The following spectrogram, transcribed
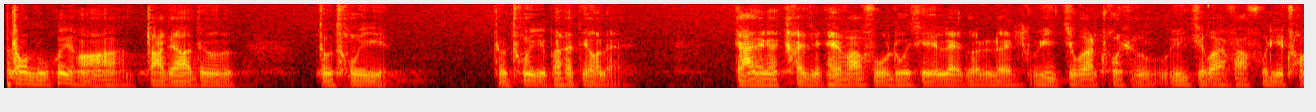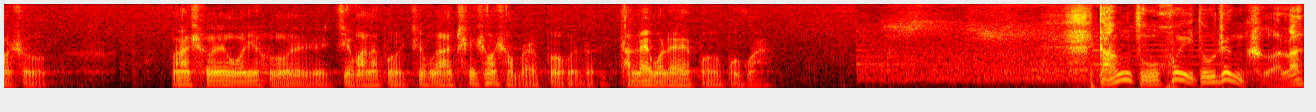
党组会上，啊大家都都同意。都同意把他调来，干那个科技开发服务中心，来个来为机关创收，为机关发福利创收。完成任务以后，机关的不机关平常上班不，他来不来不不管。党组会都认可了，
